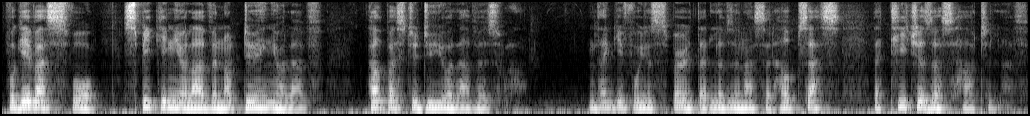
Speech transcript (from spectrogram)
forgive us for speaking your love and not doing your love. Help us to do your love as well. And thank you for your Spirit that lives in us, that helps us, that teaches us how to love.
